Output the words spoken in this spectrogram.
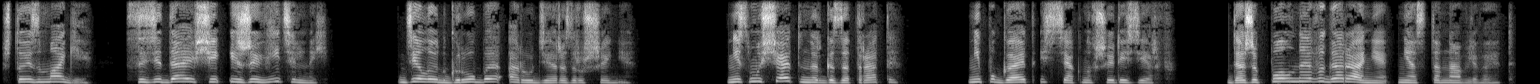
что из магии, созидающей и живительной, делают грубое орудие разрушения. Не смущают энергозатраты, не пугает иссякнувший резерв. Даже полное выгорание не останавливает.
